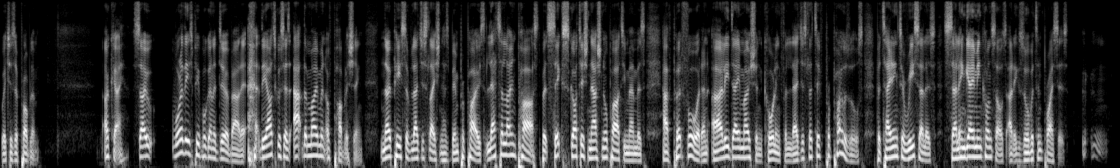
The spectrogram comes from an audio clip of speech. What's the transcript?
which is a problem. Okay, so what are these people going to do about it? The article says at the moment of publishing, no piece of legislation has been proposed, let alone passed, but six Scottish National Party members have put forward an early day motion calling for legislative proposals pertaining to resellers selling gaming consoles at exorbitant prices.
